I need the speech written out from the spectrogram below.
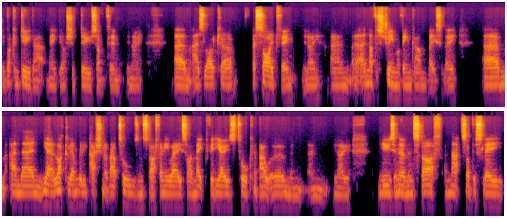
if I can do that, maybe I should do something, you know, um, as like a, a, side thing, you know, um, another stream of income, basically. Um, and then, yeah, luckily I'm really passionate about tools and stuff anyway. So I make videos talking about them and, and, you know, using them and stuff. And that's obviously,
